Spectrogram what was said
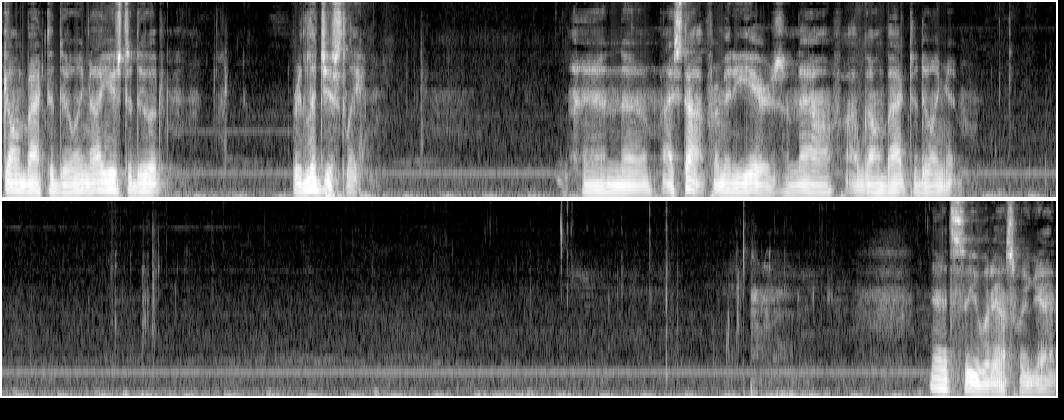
gone back to doing. I used to do it religiously and uh, I stopped for many years, and now I've gone back to doing it. Let's see what else we got.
